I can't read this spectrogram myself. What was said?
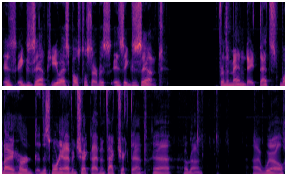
is exempt. U.S. Postal Service is exempt from the mandate. That's what I heard this morning. I haven't checked. I haven't fact checked that. Uh, hold on. I will.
